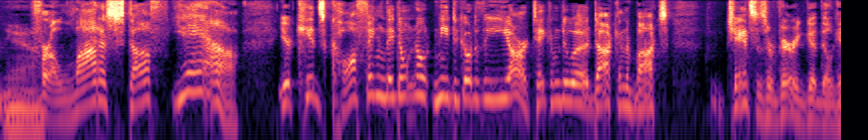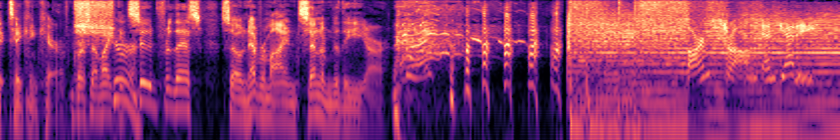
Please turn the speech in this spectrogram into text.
Yeah. For a lot of stuff, yeah. Your kid's coughing, they don't know, need to go to the ER. Take them to a doc in the box. Chances are very good they'll get taken care of. Of course, I might sure. get sued for this, so never mind. Send them to the ER. Armstrong and Getty.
